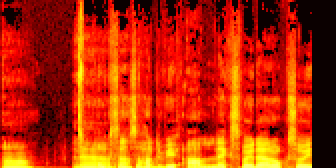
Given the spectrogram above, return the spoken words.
Ja. Eh, och sen så hade vi Alex var ju där också, vi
